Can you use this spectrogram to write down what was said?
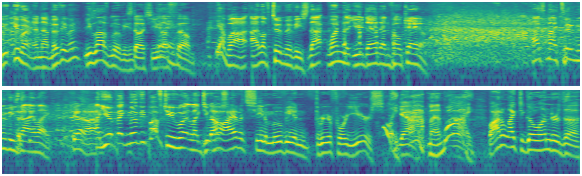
You, you weren't in that movie, were you? You love movies, don't you? You love yeah. film. Yeah, well, I, I love two movies. That one that you did and Volcano. That's my two movies that I like. Good. Are you a big movie buff? Do you uh, like? Do you No, watch? I haven't seen a movie in three or four years. Holy yeah. crap, man! Why? Well, I don't like to go under the,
